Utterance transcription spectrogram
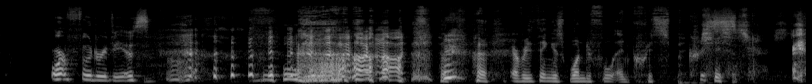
or food reviews. Everything is wonderful and crisp. Chris. Jesus Christ.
